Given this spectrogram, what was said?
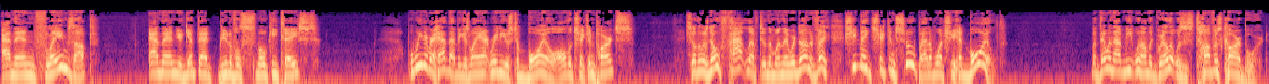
and then flames up and then you get that beautiful smoky taste. But we never had that because my Aunt Rita used to boil all the chicken parts. So there was no fat left in them when they were done. In fact, she'd make chicken soup out of what she had boiled. But then when that meat went on the grill, it was as tough as cardboard.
